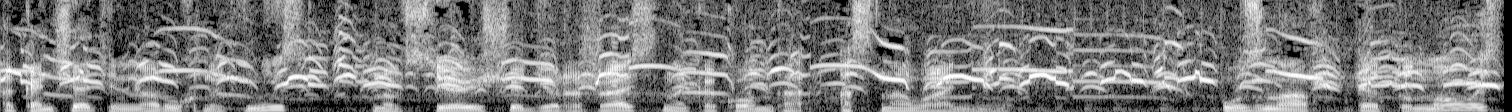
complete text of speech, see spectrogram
окончательно рухнуть вниз, но все еще держась на каком-то основании. Узнав эту новость,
